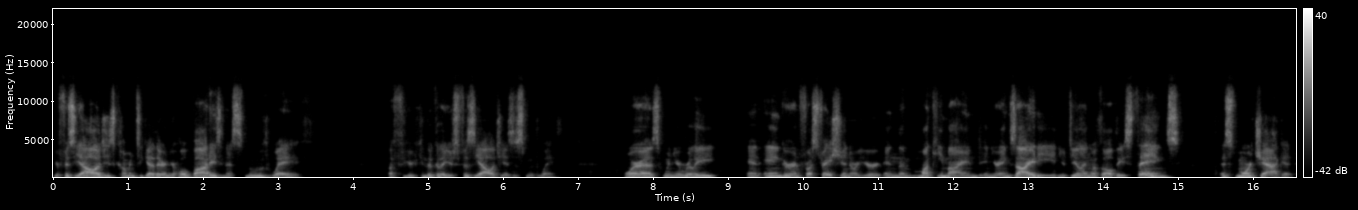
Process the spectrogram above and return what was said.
your physiology is coming together, and your whole body's in a smooth wave if you can look at your physiology as a smooth wave. Whereas when you're really in anger and frustration, or you're in the monkey mind in your anxiety and you're dealing with all these things, it's more jagged.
